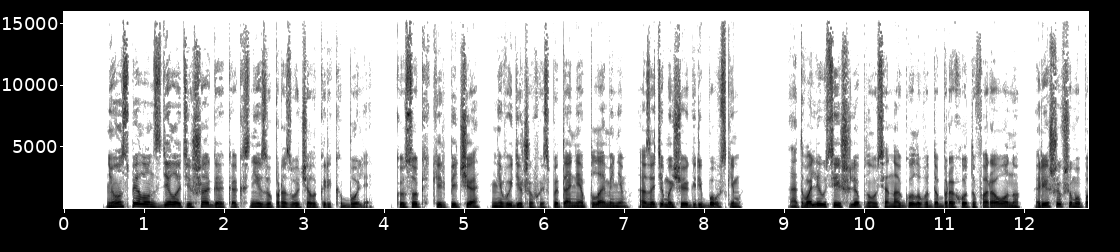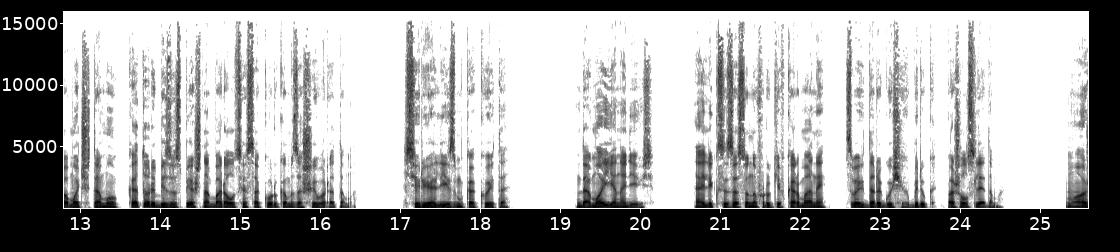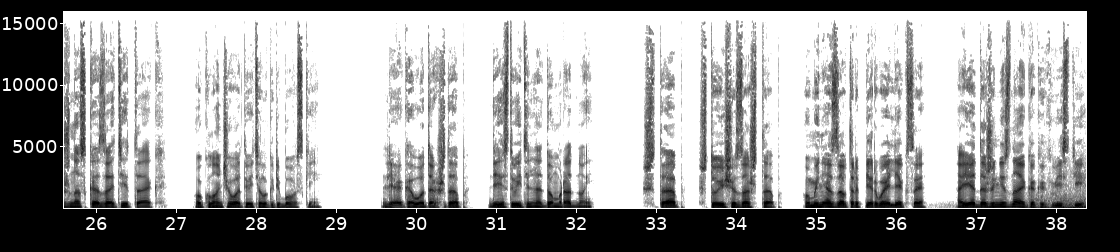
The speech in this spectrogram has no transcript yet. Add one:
Не успел он сделать и шага, как снизу прозвучал крик боли. Кусок кирпича, не выдержав испытания пламенем, а затем еще и Грибовским, отвалился и шлепнулся на голову доброхоту фараону, решившему помочь тому, который безуспешно боролся с окурком за шиворотом. Сюрреализм какой-то. Домой, я надеюсь. Алекс, засунув руки в карманы своих дорогущих брюк, пошел следом. «Можно сказать и так», — уклончиво ответил Грибовский. Для кого-то штаб действительно дом родной. Штаб? Что еще за штаб? У меня завтра первая лекция, а я даже не знаю, как их вести.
